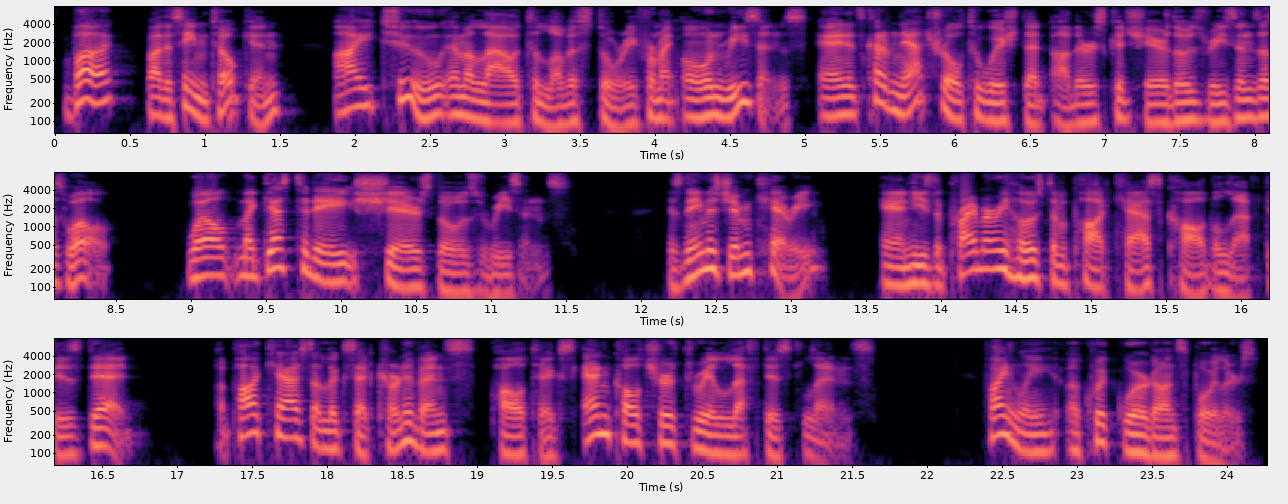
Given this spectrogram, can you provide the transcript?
but by the same token, I too am allowed to love a story for my own reasons, and it's kind of natural to wish that others could share those reasons as well. Well, my guest today shares those reasons. His name is Jim Carrey, and he's the primary host of a podcast called The Left is Dead, a podcast that looks at current events, politics, and culture through a leftist lens. Finally, a quick word on spoilers.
